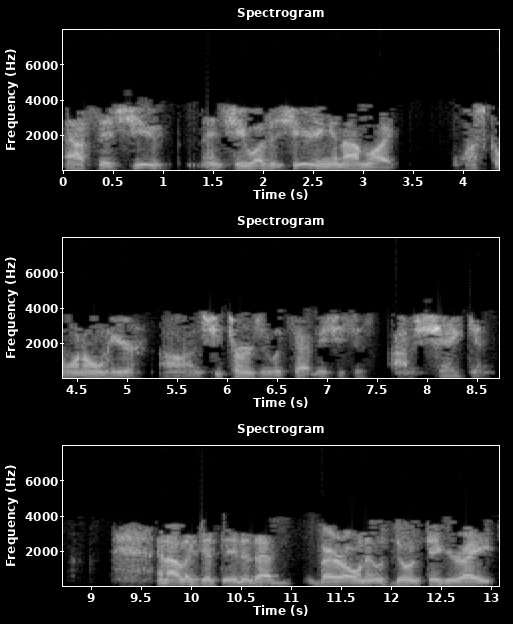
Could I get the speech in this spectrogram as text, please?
And I said, shoot. And she wasn't shooting. And I'm like, what's going on here? Uh, and she turns and looks at me. She says, I'm shaking. And I looked at the end of that barrel and it was doing figure eights.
